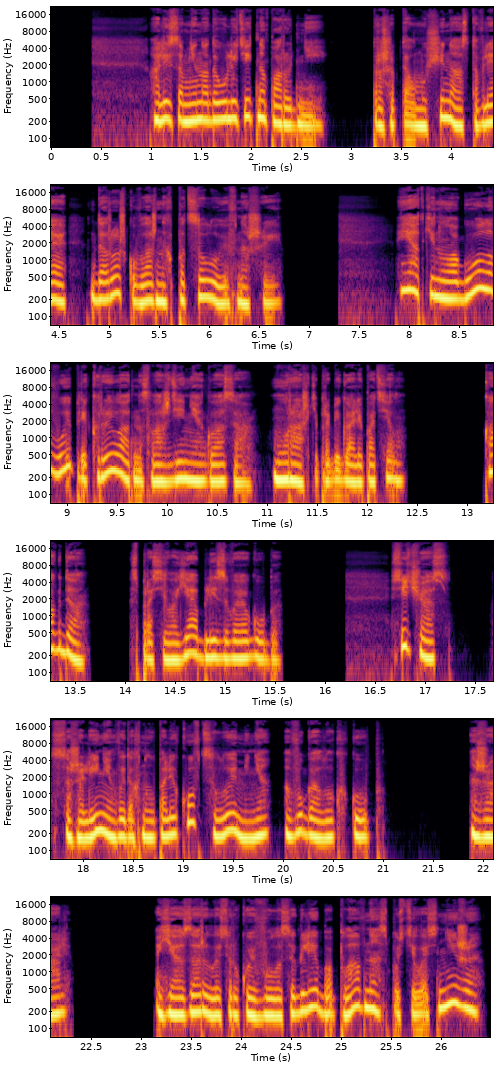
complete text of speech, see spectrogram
«Алиса, мне надо улететь на пару дней», прошептал мужчина, оставляя дорожку влажных поцелуев на шее. Я откинула голову и прикрыла от наслаждения глаза. Мурашки пробегали по телу. «Когда?» — спросила я, облизывая губы. «Сейчас», — с сожалением выдохнул Поляков, целуя меня в уголок губ. «Жаль». Я зарылась рукой в волосы Глеба, плавно спустилась ниже,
